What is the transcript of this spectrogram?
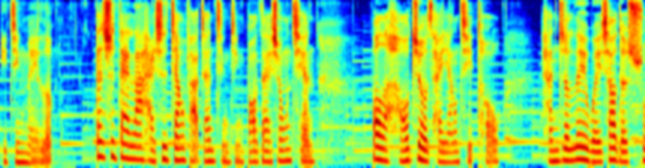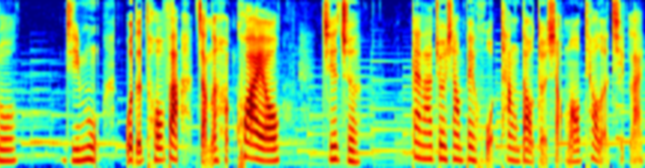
已经没了。但是黛拉还是将发簪紧紧抱在胸前，抱了好久才仰起头，含着泪微笑地说：“吉姆，我的头发长得很快哦。”接着。黛拉就像被火烫到的小猫跳了起来，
